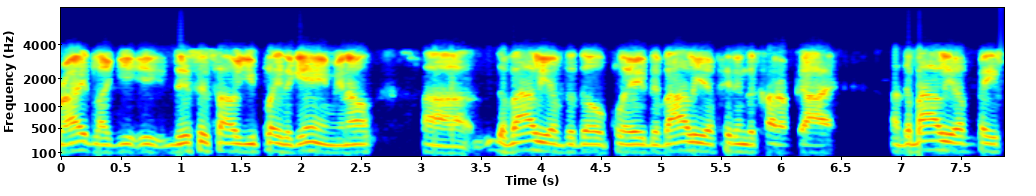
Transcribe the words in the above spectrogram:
right? Like you, you, this is how you play the game, you know. Uh, the value of the double play, the value of hitting the cutoff guy, uh, the value of base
